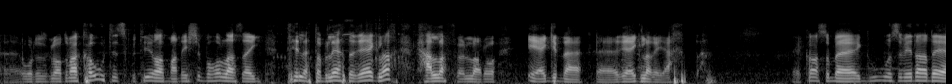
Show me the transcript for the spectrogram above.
Eh, og det skal være kaotisk betyr at man ikke forholder seg til etablerte regler, heller følger da egne eh, regler i hjertet. Eh, Hva som er gode videre, det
